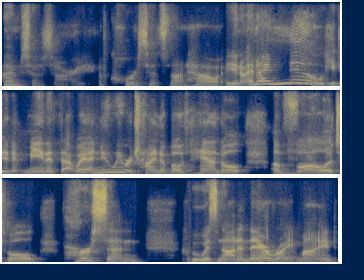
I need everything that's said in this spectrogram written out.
I'm so sorry. Of course, that's not how, you know, and I knew he didn't mean it that way. I knew we were trying to both handle a volatile person who was not in their right mind.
